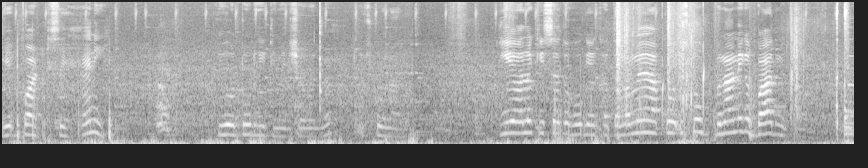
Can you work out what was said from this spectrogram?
ये ये पार्ट से है नहीं। वो टूट गई थी मेरी शवल में तो उसको बना दो ये वाला किस्सा तो हो गया ख़त्म। मैं आपको इसको बनाने के बाद मिलता हूँ।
